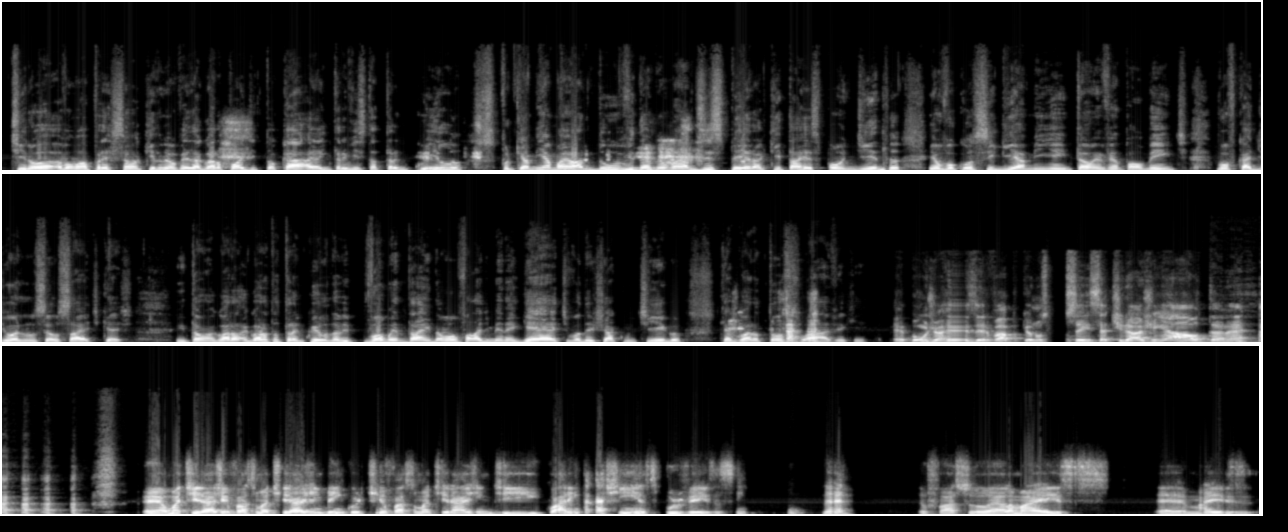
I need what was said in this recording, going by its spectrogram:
tirou uma pressão aqui no meu peito. Agora pode tocar a entrevista tranquilo, porque a minha maior dúvida, meu maior desespero aqui está respondido. Eu vou conseguir a minha então, eventualmente. Vou ficar de olho no seu site, Cash. Então agora, agora eu tô tranquilo, Davi. Vamos entrar então, vamos falar de Meneghetti, vou deixar contigo, que agora eu tô suave aqui. É bom já reservar, porque eu não sei se a tiragem é alta, né? É, uma tiragem, eu faço uma tiragem bem curtinha, eu faço uma tiragem de 40 caixinhas por vez, assim, né? Eu faço ela mais, é, mais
